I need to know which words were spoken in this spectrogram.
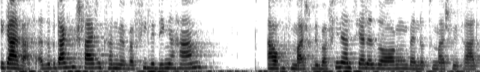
egal was. Also Gedankenschleifen können wir über viele Dinge haben, auch zum Beispiel über finanzielle Sorgen, wenn du zum Beispiel gerade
